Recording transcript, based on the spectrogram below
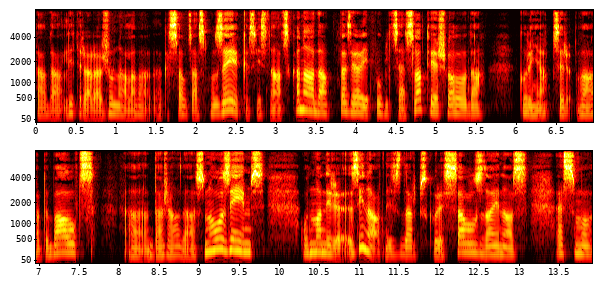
tādā literārā žurnālā, kas saucās Muzeja, kas iznāca Kanādā. Tas ir arī publicēts latviešu valodā kur viņa apcer vārdu balts dažādās nozīmes, un man ir zinātnisks darbs, kur es savus dainās esmu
